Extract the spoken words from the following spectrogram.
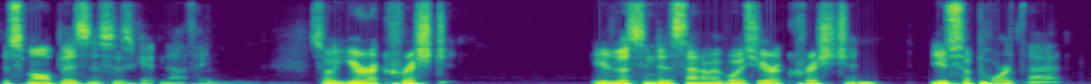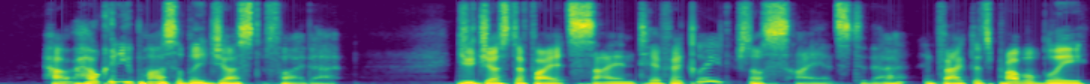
The small businesses get nothing. So you're a Christian. You're listening to the sound of my voice. You're a Christian. You support that? How, how can you possibly justify that? Do you justify it scientifically? There's no science to that. In fact, it's probably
